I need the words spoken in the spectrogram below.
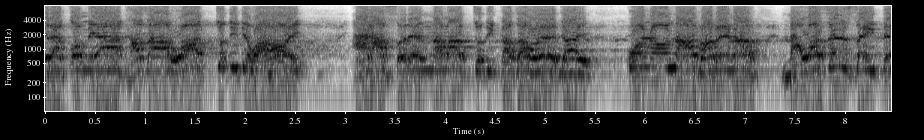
এরকম এক হাজার ওয়াজ যদি দেওয়া হয়, আর আসরের নামাজ যদি কাজা হয়ে যায়, কোনো লাভ হবে না। নামাজের চাইতে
